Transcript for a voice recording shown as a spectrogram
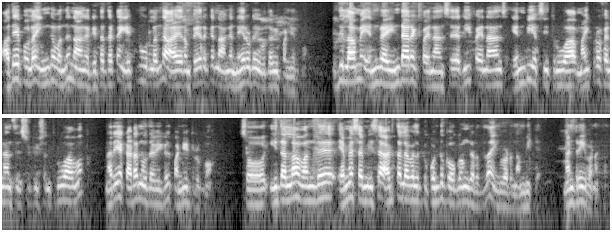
அதே போல் இங்கே வந்து நாங்கள் கிட்டத்தட்ட எட்நூறுலேருந்து ஆயிரம் பேருக்கு நாங்கள் நேரடி உதவி பண்ணியிருக்கோம். இது இல்லாமல் எங்க இன்டைரக்ட் ஃபைனான்ஸு ரீஃபைனான்ஸ் என்பிஎஃப்சி த்ரூவாக மைக்ரோ ஃபைனான்ஸ் இன்ஸ்டிடியூஷன் த்ரூவாகவும் நிறைய கடன் உதவிகள் பண்ணிகிட்ருக்கோம் இருக்கோம். ஸோ இதெல்லாம் வந்து எம்எஸ்எம்இஸை அடுத்த லெவலுக்கு கொண்டு போகுங்கிறது தான் எங்களோட நம்பிக்கை. நன்றி வணக்கம்.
